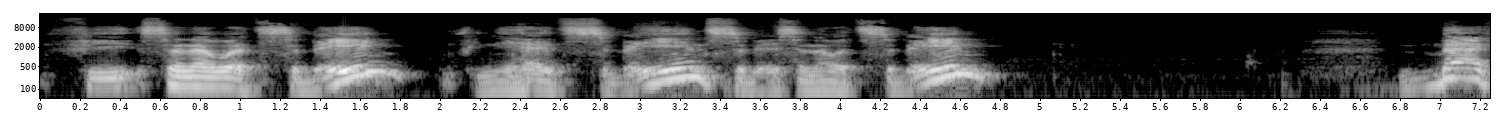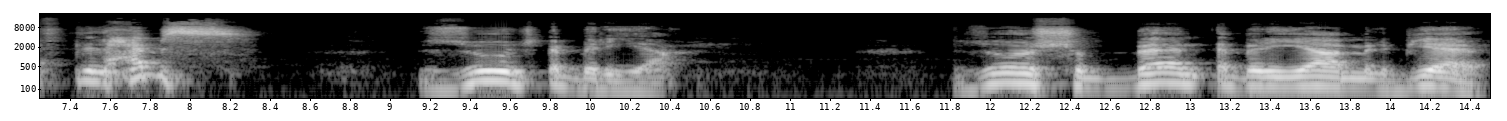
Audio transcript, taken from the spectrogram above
في سنوات السبعين. في نهاية السبعين سبع سنوات السبعين بعثت للحبس زوج أبرياء. زوج شبان أبرياء من البيار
